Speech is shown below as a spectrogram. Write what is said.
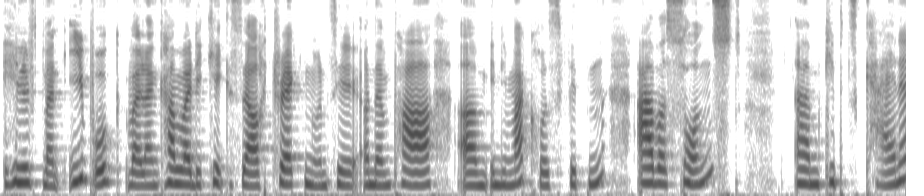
hilft mein E-Book, weil dann kann man die Kekse auch tracken und sie und ein paar ähm, in die Makros fitten. Aber sonst ähm, gibt es keine,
